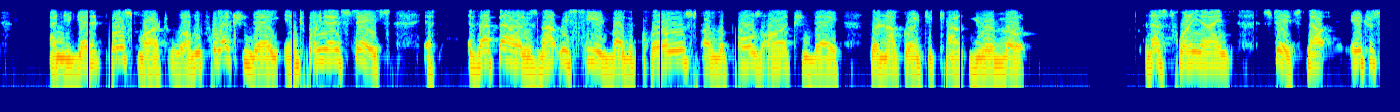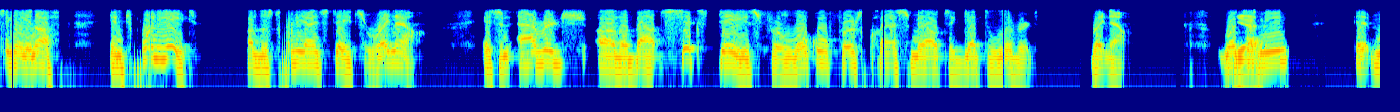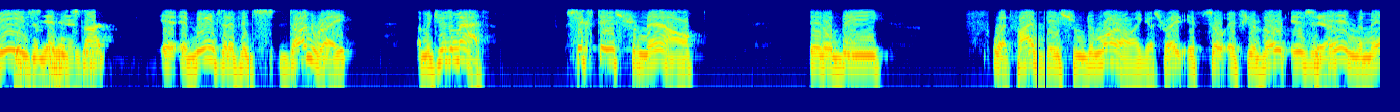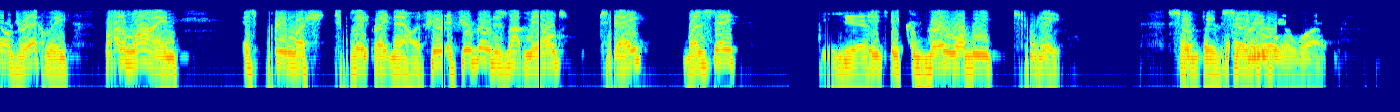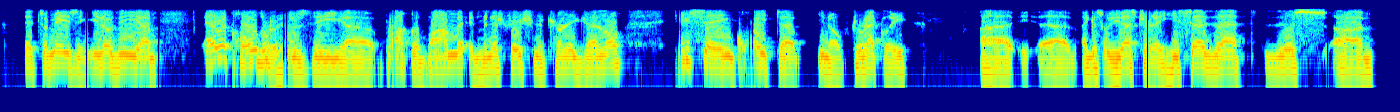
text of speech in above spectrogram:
and you get it postmarked well before election day in 29 states, if if that ballot is not received by the close of the polls on election day, they're not going to count your vote. And that's 29 states. Now, interestingly enough, in 28 of those 29 states right now, it's an average of about six days for local first class mail to get delivered right now. What does Yeah. that mean? It means that it's Andy? not, it, it means that if it's done right, I mean, do the math. Six days from now, it'll be what five days from tomorrow, I guess, right? If so, if your vote isn't Yeah. in the mail directly, bottom line, it's pretty much too late right now. If your if your vote is not mailed today, Wednesday, Yeah. it, it could very well be too late. So, Is so you what? it's amazing. You know, the um, Eric Holder, who's the uh, Barack Obama administration attorney general, he's saying quite, uh, you know, directly. Uh, uh, I guess it was yesterday. He said that this um,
